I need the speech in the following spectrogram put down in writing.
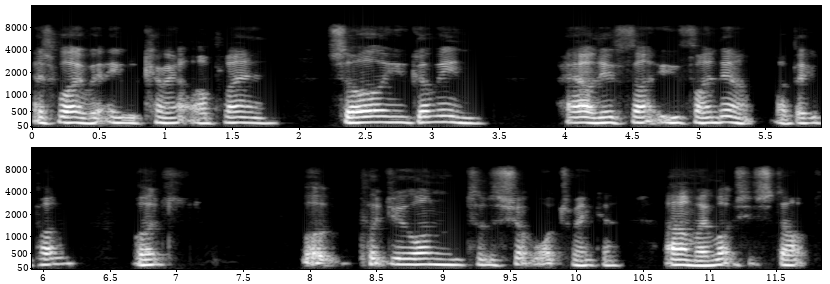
That's why we're able to carry out our plan. So you go in. How do you, fi- you find out? I beg your pardon? What what put you on to the shop watchmaker? Ah, my watch has stopped.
